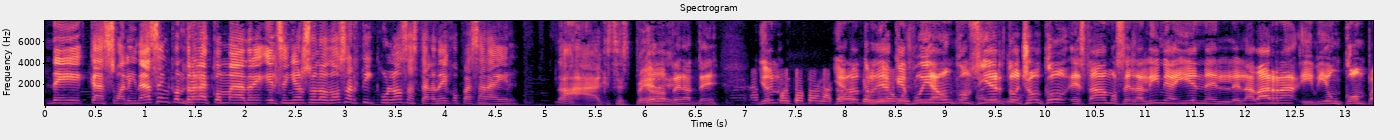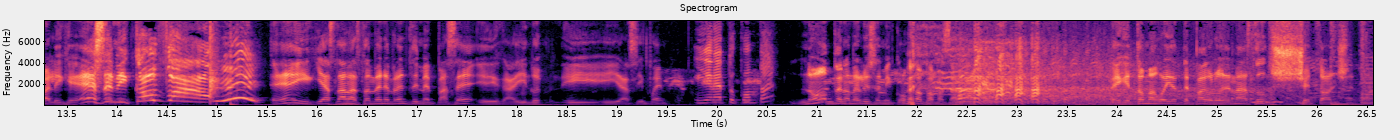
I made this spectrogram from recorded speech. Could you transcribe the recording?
De casualidad se encontró la comadre. El señor solo dos artículos, hasta lo dejó pasar a él. Ah, que se espere. No, espérate. Yo, otra yo el otro día que fui a un concierto, Choco, estábamos en la línea ahí en, el- en la barra y vi a un compa. Le dije, ¡Ese es mi compa! Eh, y ya estabas también enfrente y me pasé y, dije, ahí, y, y así fue. ¿Y era tu compa? No, pero me lo hice mi compa para pasar. Le dije, toma, güey, yo te pago lo demás. Tú, chetón, chetón.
